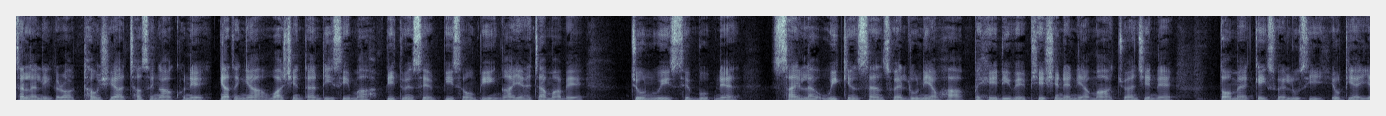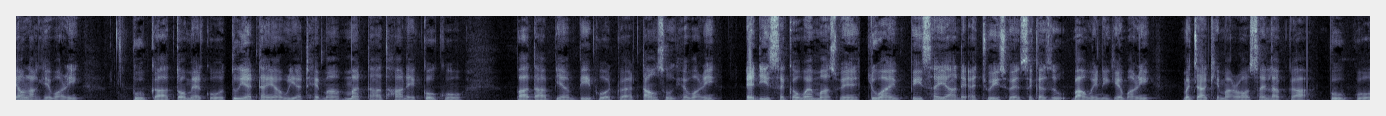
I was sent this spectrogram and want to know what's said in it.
ဇလန်လီကတော့1865ခုနှစ်ညတညဝါရှင်တန် DC မှာပြည်တွင်းစစ်ပြီးဆုံးပြီး9ရက်အကြာမှာပဲဂျွန်ဝီစစ်ဘုတ်နဲ့ဆိုင်းလက်ဝီကင်ဆန်ဆွဲလူနှစ်ယောက်ဟာဗဟေဒီပဲဖြည့်ရှင်းတဲ့နေရာမှာကျွမ်းကျင်တဲ့တော်မက်ကိတ်ဆွဲလူစီရုတ်တရက်ရောက်လာခဲ့ပါရီဘုကတော်မက်ကိုသူ့ရဲ့တန်ရာဝီအထက်မှာမှတ်သားထားတဲ့ကုတ်ကိုဘာသာပြန်ပေးဖို့အတွက်တောင်းဆိုခဲ့ပါရီအဲ့ဒီစကဝက်မှာဆိုရင်လူအိုင်းပေးဆက်ရတဲ့အကျွေးဆွဲစကစုပါဝင်နေခဲ့ပါရီ မကြခင်မှာတော့ sign up ကဘူးကို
